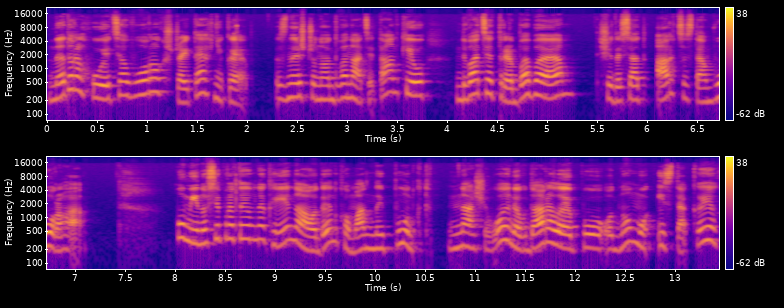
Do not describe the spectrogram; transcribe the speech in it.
не дорахується ворог ще й техніки. Знищено 12 танків, 23 ББМ, 60 артсистем ворога. У мінусі противник і на один командний пункт. Наші воїни вдарили по одному із таких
